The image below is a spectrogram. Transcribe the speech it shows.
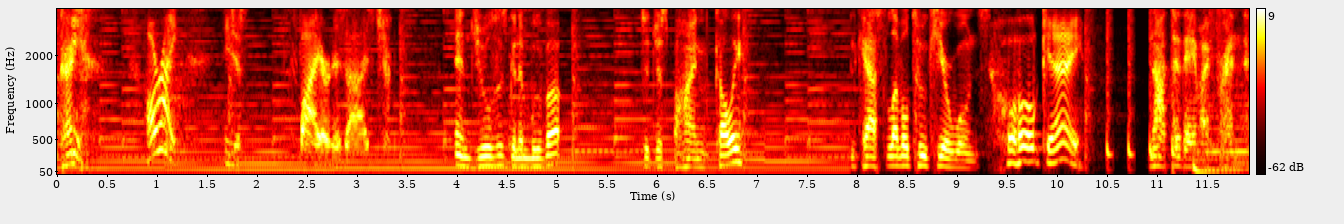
Okay. All right. He just fire in his eyes. And Jules is gonna move up to just behind Cully and cast level two cure wounds. Okay. Not today, my friend.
